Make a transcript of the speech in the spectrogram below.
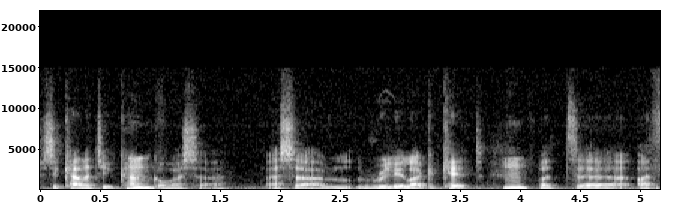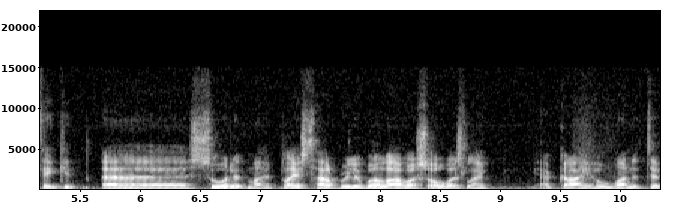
physicality. You can't Mm. go as a as a really like a kid. Mm. But uh, I think it uh, suited my play style really well. I was always like a guy who wanted the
